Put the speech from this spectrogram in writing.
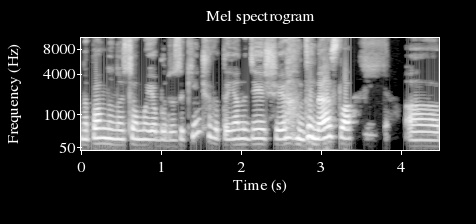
Напевно, на цьому я буду закінчувати. Я надію, що я донесла а,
